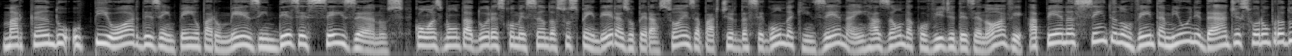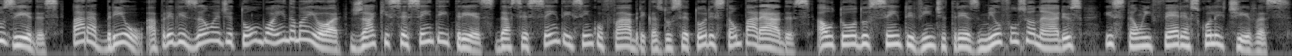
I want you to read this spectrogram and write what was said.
marcando o pior desempenho para o mês em 16 anos. Com as montadoras começando a suspender as operações a partir da segunda quinzena em razão da Covid-19, apenas 190 mil unidades foram produzidas. Para abril, a previsão é de tombo ainda maior, já que 63 das 65 fábricas do setor estão paradas. Ao todo, 123 mil mil funcionários estão em férias coletivas.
